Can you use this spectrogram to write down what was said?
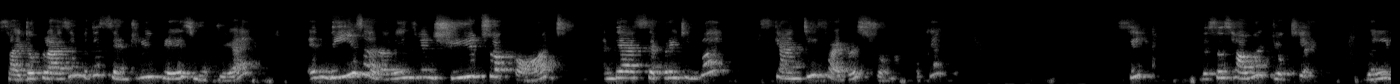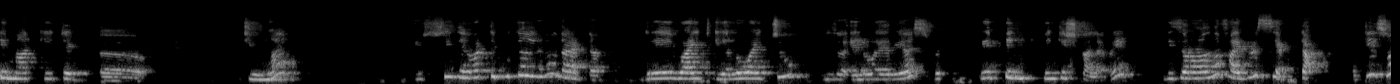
cytoplasm with a centrally placed nuclei. And these are arranged in sheets or cords and they are separated by scanty fibrous stroma. Okay. See, this is how it looks like. Well demarcated uh, tumor. You see, they were typical, you know, that uh, gray, white, yellow, white too. These are yellow areas with gray pink, pinkish color, right? These are all the fibrous septa. Okay, so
